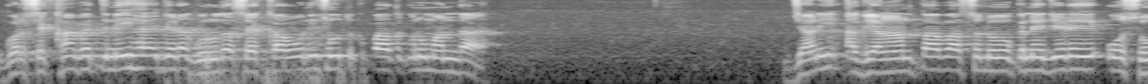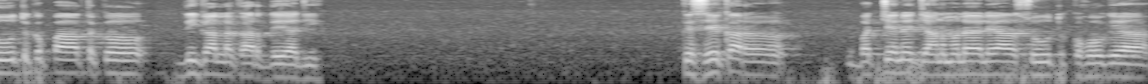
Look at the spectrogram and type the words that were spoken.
ਗੁਰਸਿੱਖਾਂ ਵਿੱਚ ਨਹੀਂ ਹੈ ਜਿਹੜਾ ਗੁਰੂ ਦਾ ਸਿੱਖ ਆ, ਉਹ ਨਹੀਂ ਸੂਤਕ ਪਾਤਕ ਨੂੰ ਮੰਨਦਾ। ਜਾਨੀ ਅਗਿਆਨਤਾ ਵਸ ਲੋਕ ਨੇ ਜਿਹੜੇ ਉਹ ਸੂਤਕ ਪਾਤਕ ਦੀ ਗੱਲ ਕਰਦੇ ਆ ਜੀ। ਕਿਸੇ ਘਰ ਬੱਚੇ ਨੇ ਜਨਮ ਲੈ ਲਿਆ, ਸੂਤਕ ਹੋ ਗਿਆ।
